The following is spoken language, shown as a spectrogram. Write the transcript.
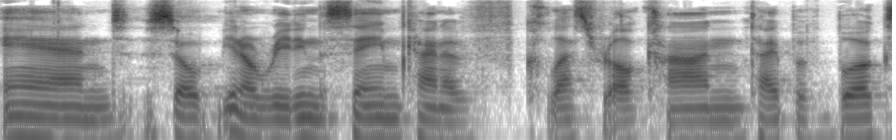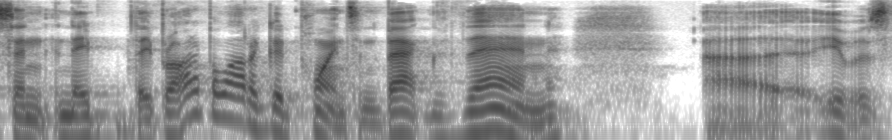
And so, you know, reading the same kind of cholesterol con type of books, and, and they, they brought up a lot of good points. And back then, uh, it was,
